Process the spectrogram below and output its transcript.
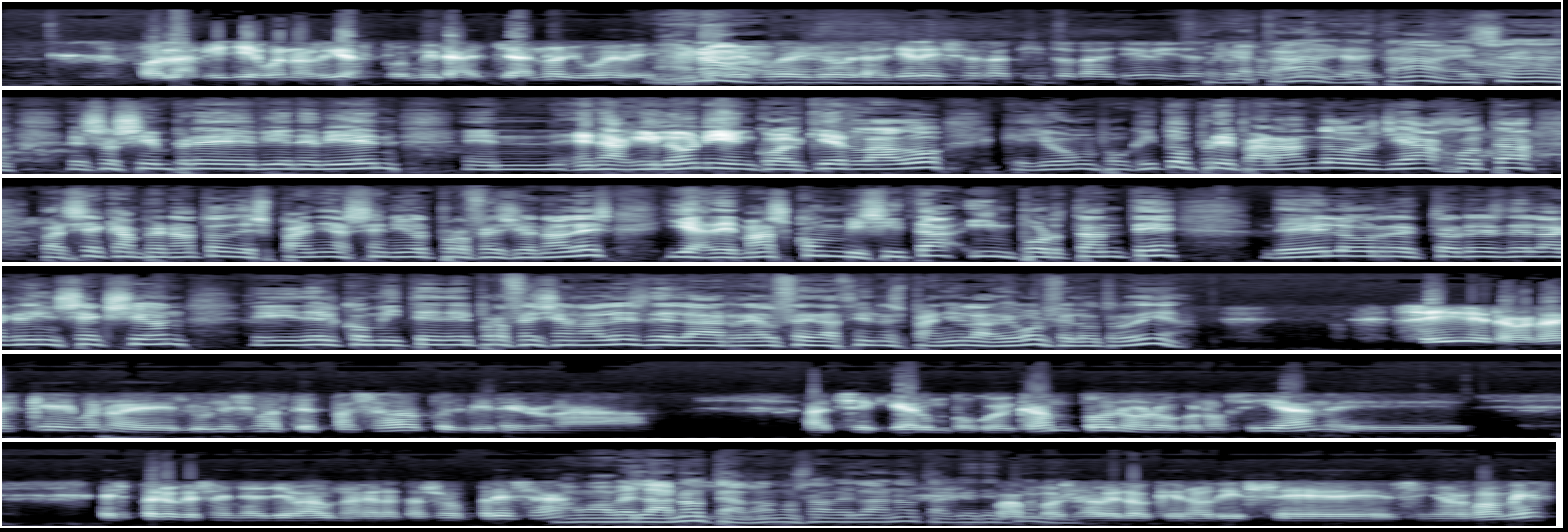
Hola Guille, buenos días. Pues mira, ya no llueve. Ah, Ya dejó de llover ayer ese ratito de ayer y ya Pues ya está. ya está. Eso, eso siempre viene bien en, en Aguilón y en cualquier lado, que yo un poquito preparándoos ya, Jota, para ese campeonato de España Senior Profesionales y además con visita importante de los rectores de la Green Section y del Comité de Profesionales de la Real Federación Española de Golf el otro día. Sí, la verdad es que, bueno, el lunes y martes pasado pues vinieron a, a chequear un poco el campo, no lo conocían. eh, espero que se haya llevado una grata sorpresa. Vamos a ver la nota, vamos a ver la nota que te Vamos pone. a ver lo que nos dice el señor Gómez.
